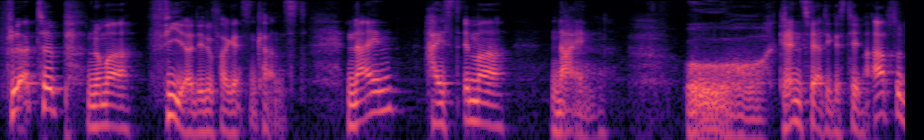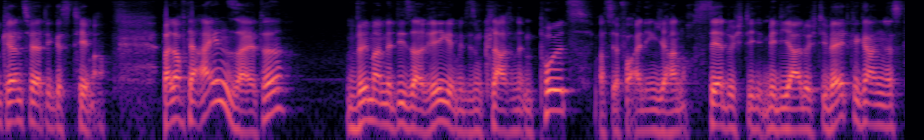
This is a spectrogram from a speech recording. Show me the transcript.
Flirt-Tipp Nummer 4, den du vergessen kannst. Nein heißt immer Nein. Uh, grenzwertiges Thema, absolut grenzwertiges Thema. Weil auf der einen Seite will man mit dieser Regel, mit diesem klaren Impuls, was ja vor einigen Jahren noch sehr durch die, medial durch die Welt gegangen ist,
